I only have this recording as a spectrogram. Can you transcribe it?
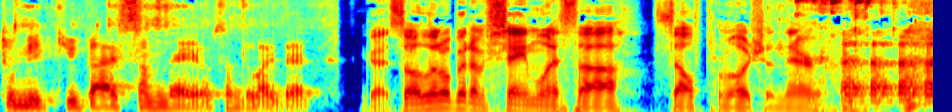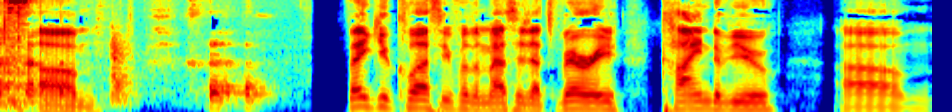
to meet you guys someday or something like that. Good. So a little bit of shameless uh, self promotion there. um, thank you, Kalesi, for the message. That's very kind of you. Um,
